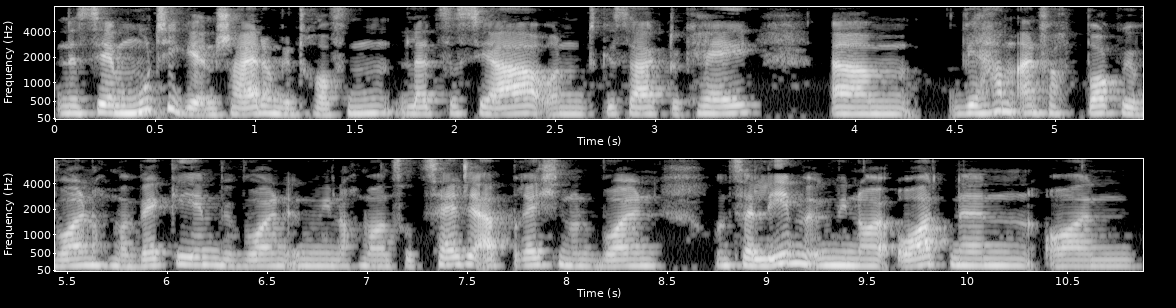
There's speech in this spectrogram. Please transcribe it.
eine sehr mutige Entscheidung getroffen letztes Jahr und gesagt, okay, ähm, wir haben einfach Bock, wir wollen nochmal weggehen, wir wollen irgendwie nochmal unsere Zelte abbrechen und wollen unser Leben irgendwie neu ordnen und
